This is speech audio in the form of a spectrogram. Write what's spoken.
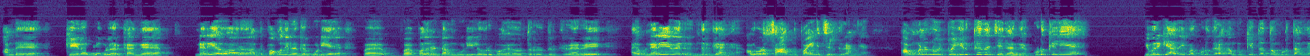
அந்த கீழவளவுல இருக்காங்க. நிறைய அவர் அந்த பகுதியில் இருக்கக்கூடிய ப- ப- பதினெட்டாம் குடியில ஒரு ஒருத்தர் இருந்திருக்கிறாரு. அது நிறைய பேர் இருந்திருக்காங்க. அவரோட சார்ந்து பயணிச்சிருக்கிறாங்க. அவங்களும் இப்ப இருக்கதான் செய்தாங்க. கொடுக்கலையே. இவருக்கே அதிகமா கொடுக்கறாங்க முக்கியத்துவம் கொடுத்தாங்க.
